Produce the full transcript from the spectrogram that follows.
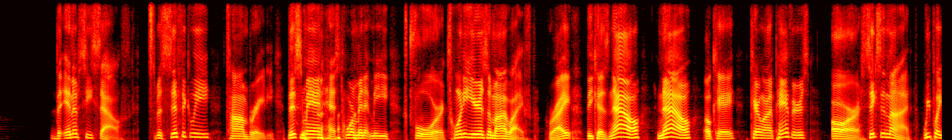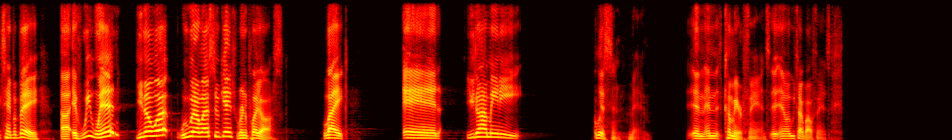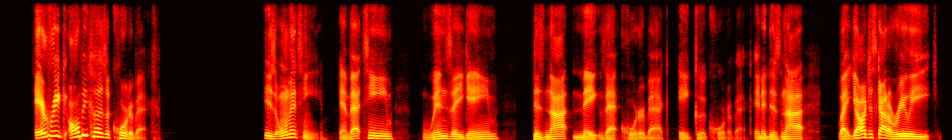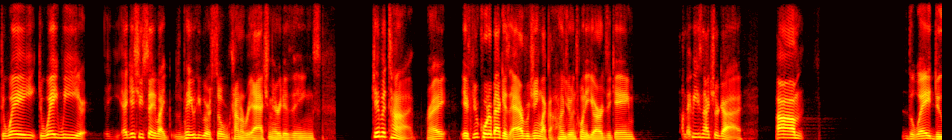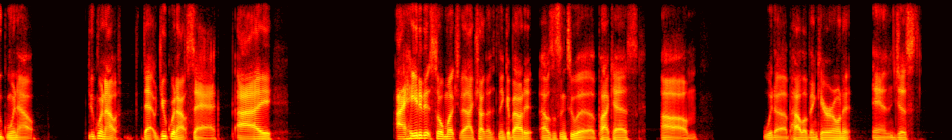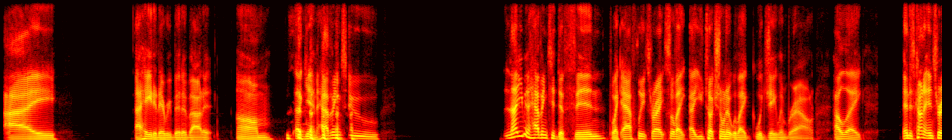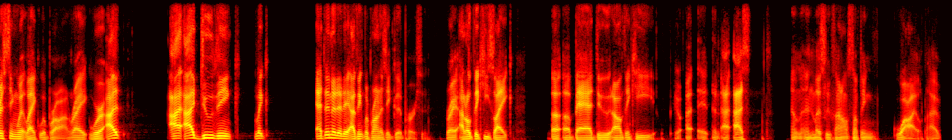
the NFC South, specifically Tom Brady. This man has tormented me for 20 years of my life, right? Because now, now, okay, Carolina Panthers are six and nine. We play Tampa Bay. Uh, if we win, you know what? We win our last two games. We're in the playoffs. Like, and you know how many? Listen, man, and and come here, fans. And we talk about fans. Every all because a quarterback is on a team and that team wins a game does not make that quarterback a good quarterback. And it does not like y'all just gotta really the way the way we I guess you say like way people are so kind of reactionary to things, give it time, right? If your quarterback is averaging like 120 yards a game, maybe he's not your guy. Um the way Duke went out, Duke went out that Duke went out sad. I I hated it so much that I tried not to think about it. I was listening to a, a podcast um with uh Paolo Banchero on it and just I I hated every bit about it. Um again, having to not even having to defend like athletes, right? So like uh, you touched on it with like with Jaylen Brown, how like, and it's kind of interesting with like LeBron, right? Where I, I, I do think like at the end of the day, I think LeBron is a good person, right? I don't think he's like a, a bad dude. I don't think he, I, and I, I, unless we find out something wild, I,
